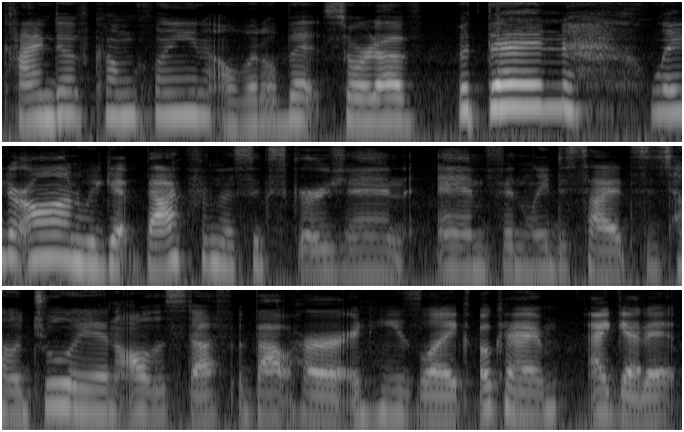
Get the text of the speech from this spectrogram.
kind of come clean a little bit, sort of. But then later on, we get back from this excursion, and Finlay decides to tell Julian all the stuff about her, and he's like, okay, I get it.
